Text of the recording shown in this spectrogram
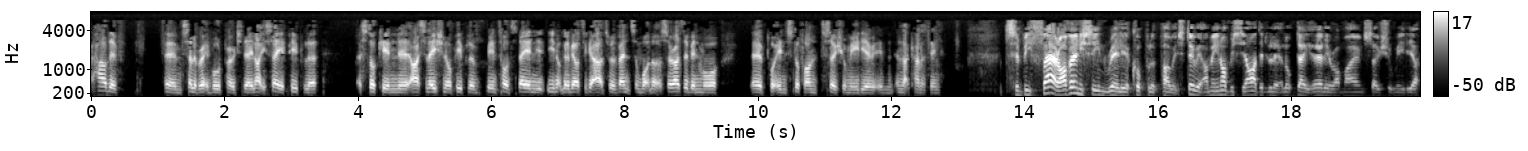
how they've um, celebrated World Poetry Day? Like you say, if people are, are stuck in uh, isolation or people are being told to stay and you're not going to be able to get out to events and whatnot, so has there been more uh, putting stuff on social media and, and that kind of thing? To be fair, I've only seen really a couple of poets do it. I mean, obviously, I did a little update earlier on my own social media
